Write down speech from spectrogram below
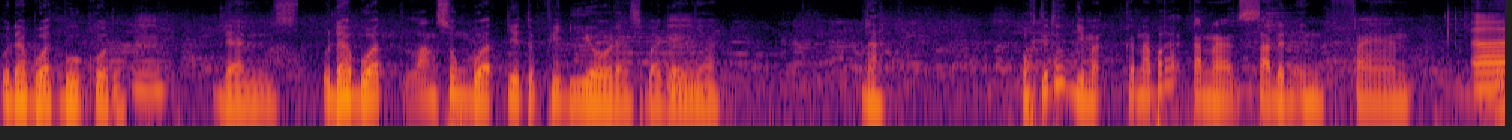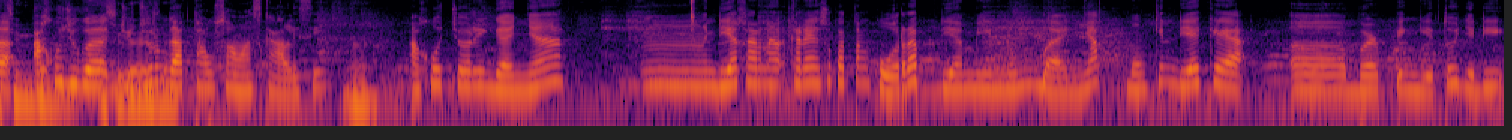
udah buat buku tuh Mm. dan udah buat langsung buat YouTube video dan sebagainya. Hmm. Nah, waktu itu gimana? Kenapa? Karena sudden infant syndrome, aku juga jujur nggak tahu sama sekali sih. Eh. Aku curiganya hmm, dia karena karena suka tengkurap, dia minum banyak, mungkin dia kayak eh, burping gitu, jadi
